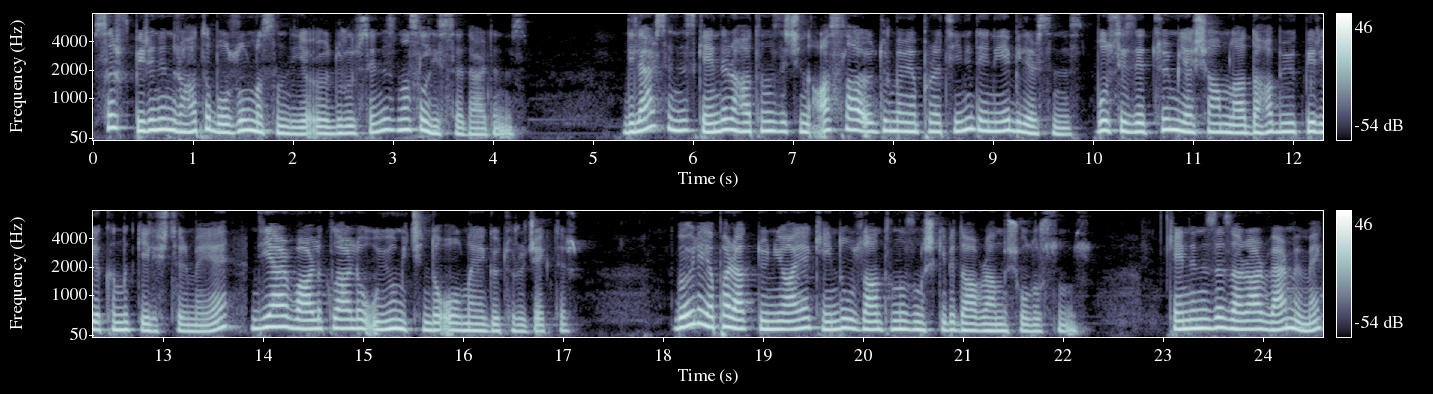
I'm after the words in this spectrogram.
Sırf birinin rahatı bozulmasın diye öldürülseniz nasıl hissederdiniz? Dilerseniz kendi rahatınız için asla öldürmeme pratiğini deneyebilirsiniz. Bu sizi tüm yaşamla daha büyük bir yakınlık geliştirmeye, diğer varlıklarla uyum içinde olmaya götürecektir. Böyle yaparak dünyaya kendi uzantınızmış gibi davranmış olursunuz. Kendinize zarar vermemek,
